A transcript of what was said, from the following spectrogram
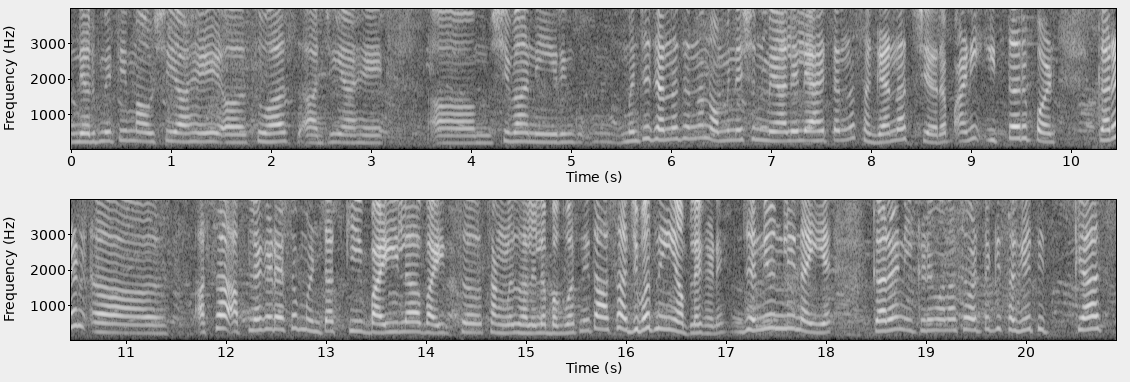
निर्मिती मावशी आहे सुहास आजी आहे शिवानी रिंकू म्हणजे ज्यांना ज्यांना नॉमिनेशन मिळालेले आहेत त्यांना सगळ्यांनाच चेअरअप आणि इतर पण. कारण असं आपल्याकडे असं म्हणतात की बाईला बाईचं चांगलं झालेलं बघवत नाही तर असं अजिबात नाही आहे आपल्याकडे. जेन्युनली नाही आहे कारण इकडे मला असं वाटतं की सगळे तितक्याच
